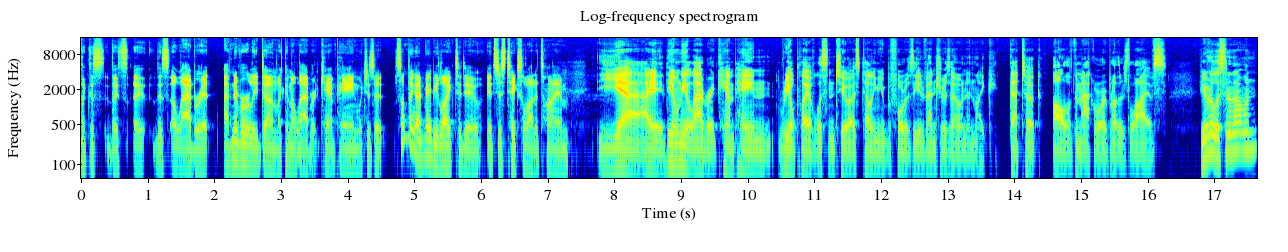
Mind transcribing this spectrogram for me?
like this this uh, this elaborate. I've never really done like an elaborate campaign, which is a, something I'd maybe like to do. It just takes a lot of time. Yeah, I the only elaborate campaign real play I've listened to, I was telling you before, was the Adventure Zone, and like that took all of the McElroy brothers' lives. You ever listened to that one?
